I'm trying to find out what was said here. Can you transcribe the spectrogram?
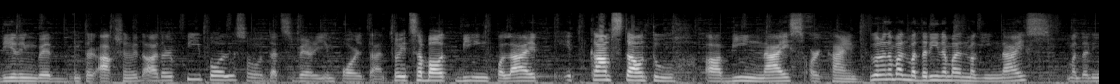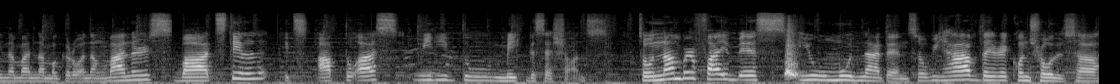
dealing with interaction with other people. So that's very important. So it's about being polite. It comes down to uh, being nice or kind. Siguro naman madali naman maging nice, madali naman na magkaroon ng manners, but still it's up to us. We need to make decisions. So number 5 is yung mood natin. So we have direct control sa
